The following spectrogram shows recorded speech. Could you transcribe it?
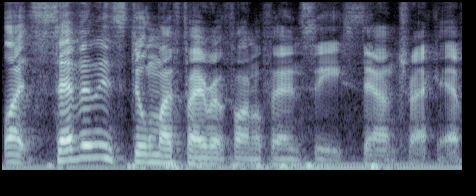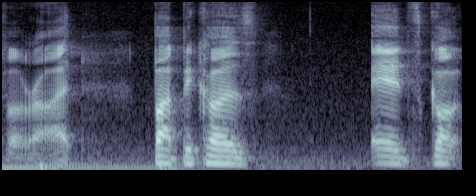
like seven is still my favorite Final Fantasy soundtrack ever, right? But because it's got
